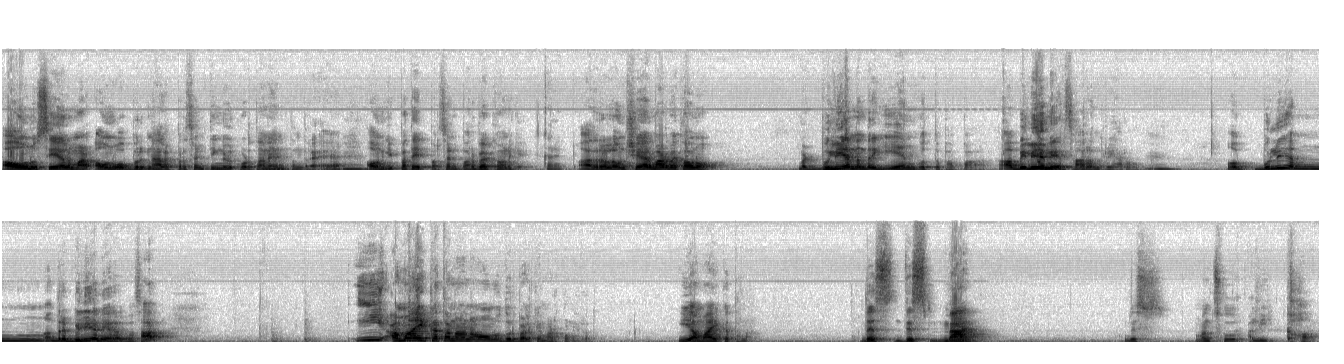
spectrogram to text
ಅವನು ಸೇಲ್ ಮಾಡಿ ಅವನು ಒಬ್ರಿಗೆ ನಾಲ್ಕು ಪರ್ಸೆಂಟ್ ತಿಂಗಳು ಕೊಡ್ತಾನೆ ಅಂತಂದರೆ ಅವ್ನಿಗೆ ಇಪ್ಪತ್ತೈದು ಪರ್ಸೆಂಟ್ ಬರಬೇಕು ಅವನಿಗೆ. ಕರೆಕ್ಟ್ ಅದರಲ್ಲಿ ಅವ್ನು ಶೇರ್ ಮಾಡ್ಬೇಕು ಅವನು. ಬಟ್ ಬುಲಿಯನ್ ಅಂದರೆ ಏನು ಗೊತ್ತು ಪಾಪ? ಆ ಬಿಲಿಯನಿಯರ್ ಸಾರ್ ಅಂದ್ರೆ ಯಾರು? ಓ ಬುಲಿಯನ್ ಅಂದರೆ ಬಿಲಿಯನಿಯರ್ ಅಲ್ವಾ ಸಾರ್ ಈ ಅಮಾಯಕತನನ ಅವನು ದುರ್ಬಳಕೆ ಮಾಡ್ಕೊಂಡಿರೋದು. ಈ ಅಮಾಯಕತನ. This this man this Mansoor Ali Khan.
